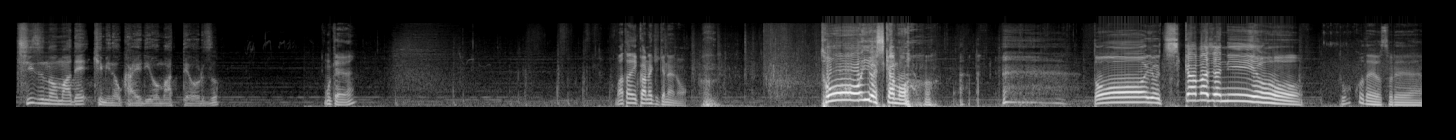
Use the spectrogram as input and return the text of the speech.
地図の間で君の帰りを待っておるぞ。オまた行かなきゃいけないの？遠いよしかも。遠いよ近場じゃねえよ。どこだよそれ？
